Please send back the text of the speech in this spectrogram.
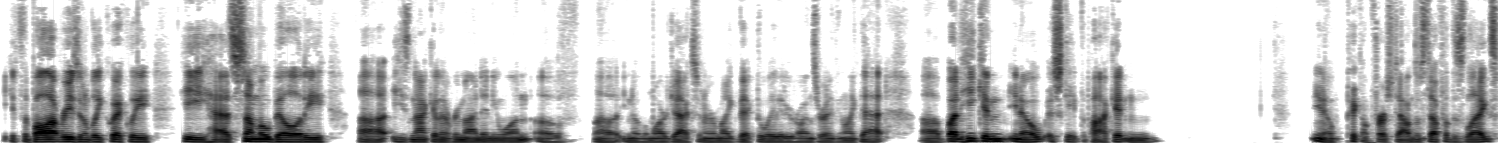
He gets the ball out reasonably quickly. He has some mobility. Uh, he's not going to remind anyone of uh, you know Lamar Jackson or Mike Vick the way that he runs or anything like that. Uh, but he can you know escape the pocket and you know pick up first downs and stuff with his legs.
